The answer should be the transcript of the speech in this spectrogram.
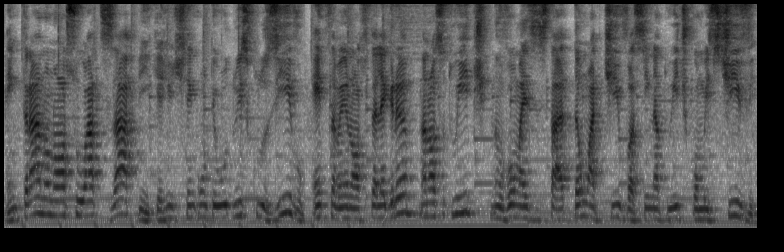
entrar no nosso WhatsApp, que a gente tem conteúdo exclusivo, entre também no nosso Telegram, na nossa Twitch, não vou mais estar tão ativo assim na Twitch como estive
